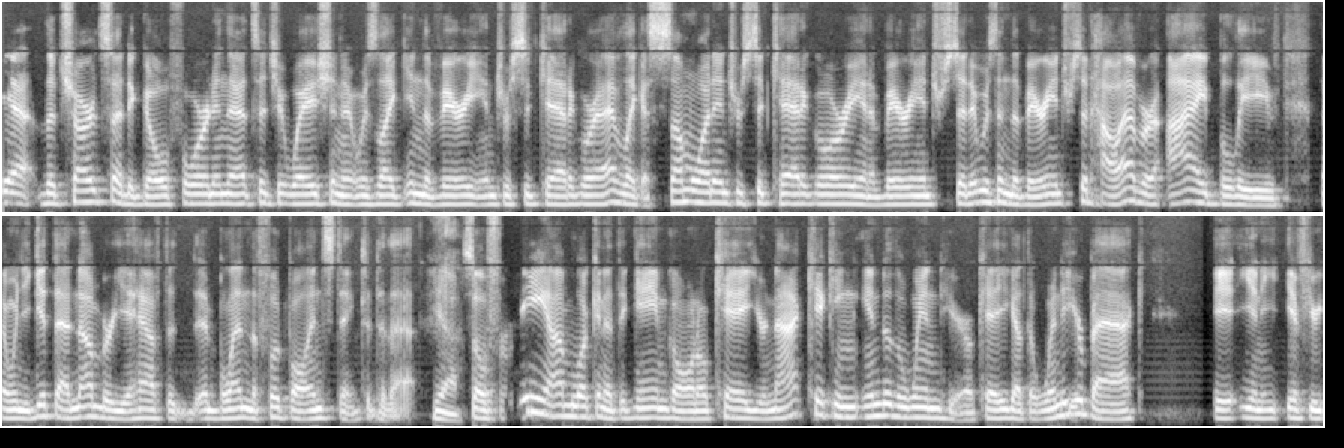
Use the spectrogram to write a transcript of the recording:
Yeah, the chart said to go for it in that situation. It was like in the very interested category. I have like a somewhat interested category and a very interested. It was in the very interested. However, I believe that when you get that number, you have to uh, blend the football instinct into that. Yeah. So for me, I'm looking at the game going, okay, you're not kicking into the wind here. Okay, you got the wind at your back. It, you know, if you're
